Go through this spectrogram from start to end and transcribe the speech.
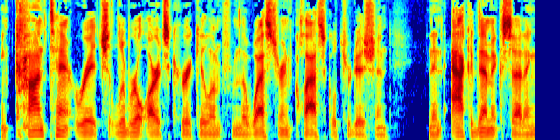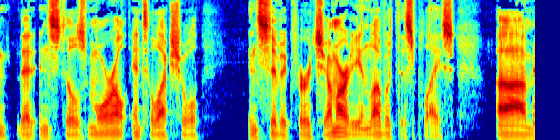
and content rich liberal arts curriculum from the Western classical tradition in an academic setting that instills moral, intellectual, and civic virtue. I'm already in love with this place. Um,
